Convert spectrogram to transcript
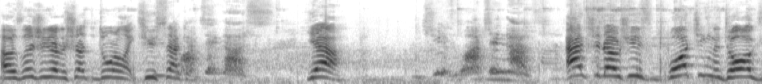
I was literally gonna shut the door in like two seconds. Watching us! Yeah. She's watching us! Actually, no, she's watching the dogs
